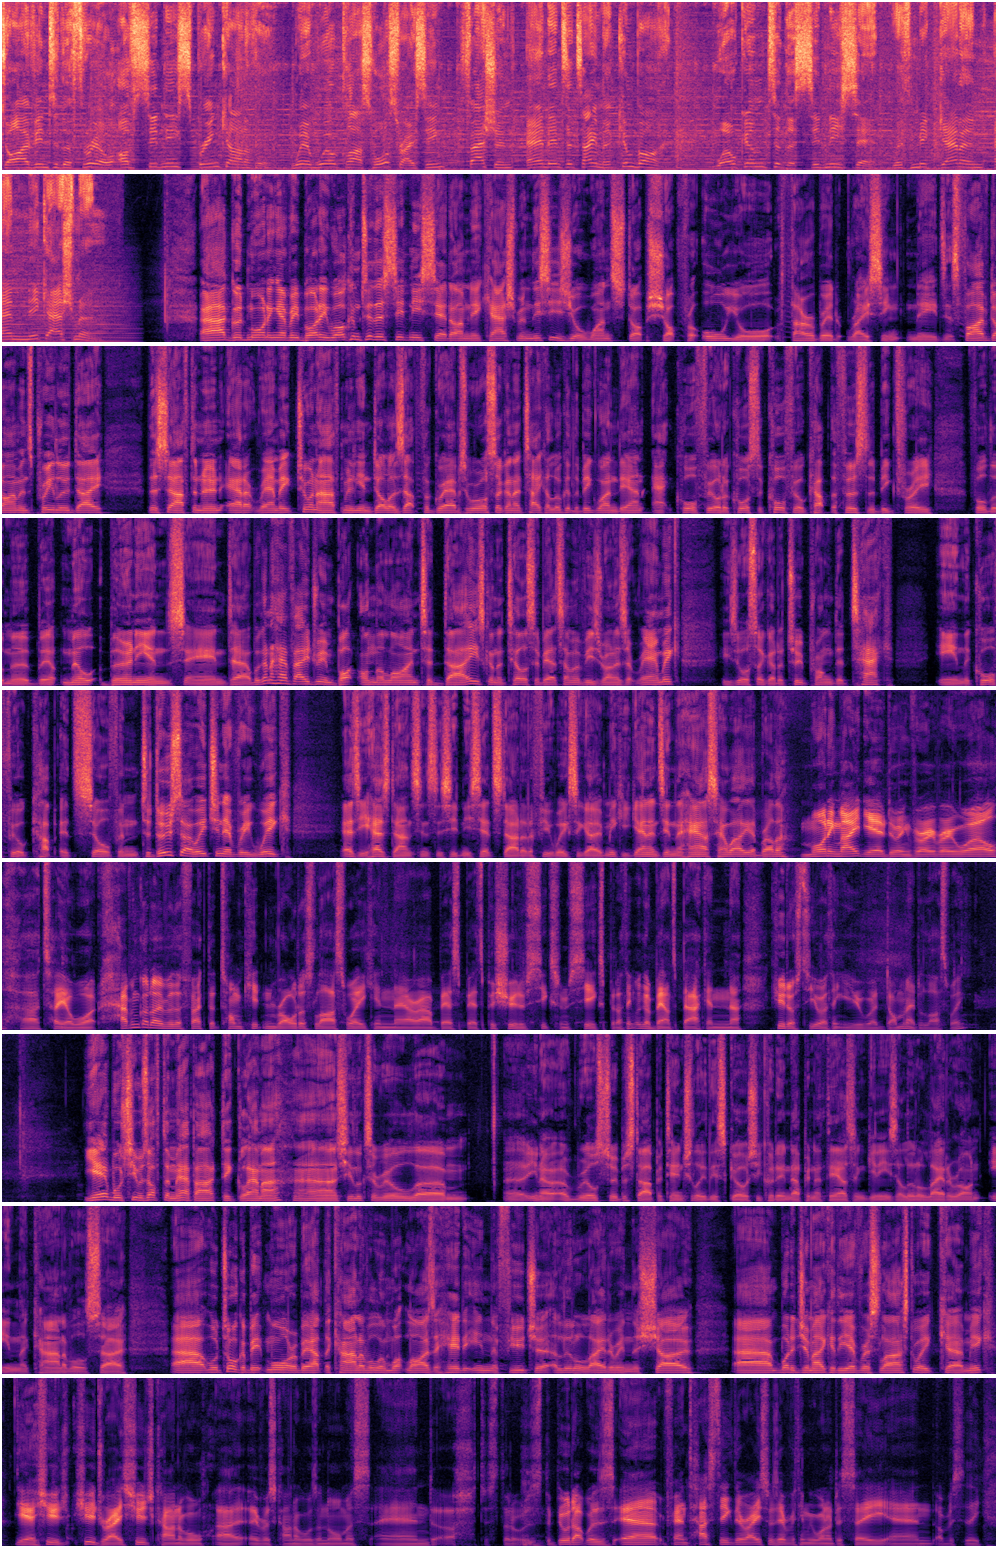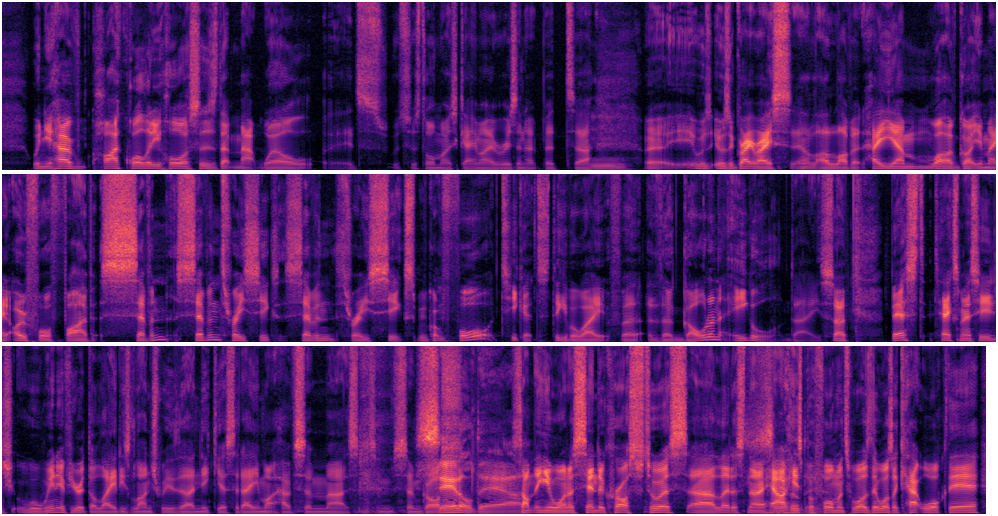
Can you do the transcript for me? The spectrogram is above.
Dive into the thrill of Sydney Spring Carnival, where world class horse racing, fashion, and entertainment combine. Welcome to the Sydney Set with Mick Gannon and Nic Ashman. Uh, good morning, everybody. Welcome to the Sydney Set. I'm Nic Ashman. This is your one stop shop for all your thoroughbred racing needs. It's Five Diamonds Prelude Day this afternoon out at Randwick. $2.5 million up for grabs. We're also going to take a look at the big one down at Caulfield. Of course, the Caulfield Cup, the first of the big three for the Melburnians. And uh, we're going to have Adrian Bott on the line today. He's going to tell us about some of his runners at Randwick. He's also got a two pronged attack in the Caulfield Cup itself. And to do so each and every week, as he has done since the Sydney set started a few weeks ago. Mickey Gannon's in the house. How are you, brother? Morning, mate. Yeah, doing very, very well. I uh, tell you what, haven't got over the fact that Tom Kitten rolled us last week in our, our best bets pursuit of six from six, but I think we're going to bounce back. And uh, kudos to you. I think you uh, dominated last week. Yeah, well, she was off the map, Arctic Glamour. Uh, she looks a real. Um, uh, you know, a real superstar potentially. This girl, she could end up in a thousand guineas a little later on in the carnival. So, uh, we'll talk a bit more about the carnival and what lies ahead in the future a little later in the show. Uh, what did you make of the Everest last week, uh, Mick? Yeah, huge, huge race, huge carnival. Uh, Everest Carnival was enormous, and just thought it was the build up was uh, fantastic. The race was everything we wanted to see, and obviously when you have high quality horses that map well, it's it's just almost game over, isn't it? But uh, mm. uh, it was it was a great race. I love it. Hey, um, while I've got you, mate, oh four five seven seven three six seven three six. We've got mm. four tickets to give away for the Golden Eagle Day. So. Best text message will win. If you're at the ladies' lunch with uh, Nic yesterday, you might have some uh, some some, some goss, settle down. Something you want to send across to us. Uh, let us know how his down. performance was. There was a catwalk there.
